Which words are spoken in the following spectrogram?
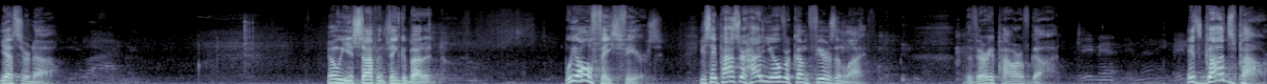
Yes or no? No, when you stop and think about it, we all face fears. You say, Pastor, how do you overcome fears in life? The very power of God. Amen. It's God's power.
